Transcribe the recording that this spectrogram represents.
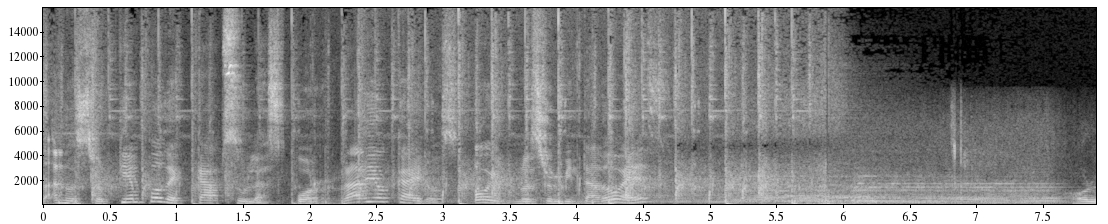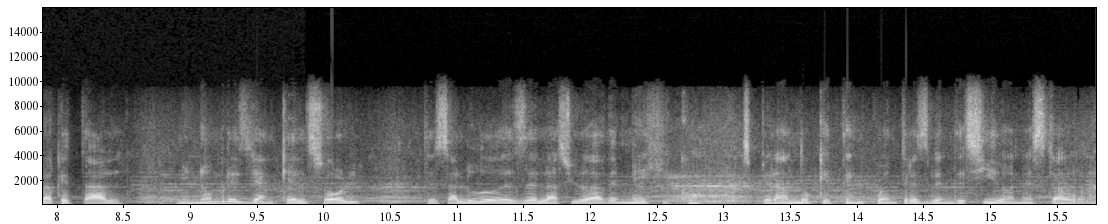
a nuestro tiempo de cápsulas por Radio Kairos. Hoy nuestro invitado es... Hola, ¿qué tal? Mi nombre es Yankel Sol. Te saludo desde la Ciudad de México, esperando que te encuentres bendecido en esta hora.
